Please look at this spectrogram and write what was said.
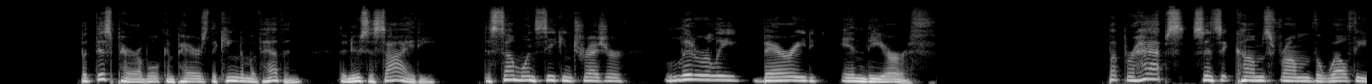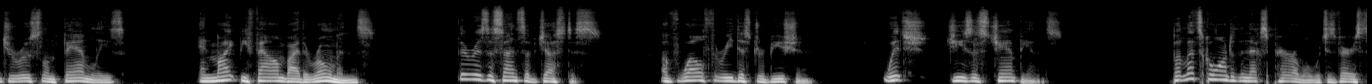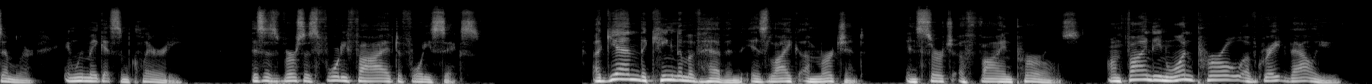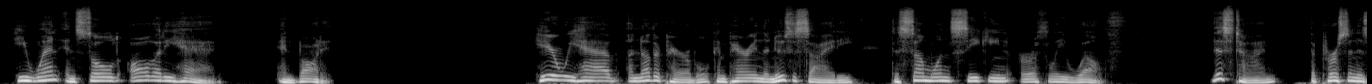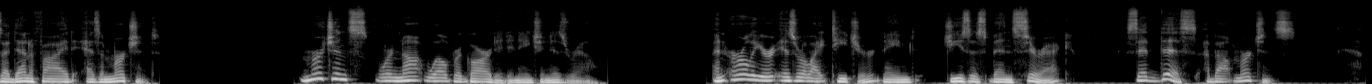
But this parable compares the kingdom of heaven, the new society, to someone seeking treasure literally buried in the earth. But perhaps since it comes from the wealthy Jerusalem families and might be found by the Romans, there is a sense of justice, of wealth redistribution, which Jesus champions. But let's go on to the next parable, which is very similar, and we may get some clarity. This is verses 45 to 46. Again, the kingdom of heaven is like a merchant in search of fine pearls. On finding one pearl of great value, he went and sold all that he had and bought it. Here we have another parable comparing the new society to someone seeking earthly wealth. This time, the person is identified as a merchant. Merchants were not well regarded in ancient Israel. An earlier Israelite teacher named Jesus ben Sirach said this about merchants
